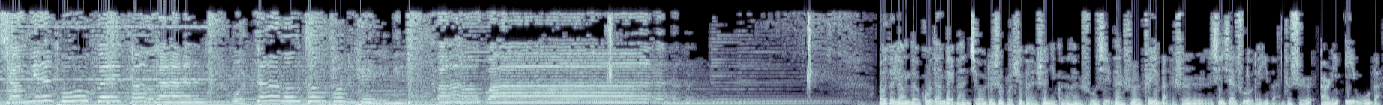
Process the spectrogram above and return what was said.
想念不会偷懒，欧德阳的《孤单北半球》这首歌曲本身你可能很熟悉，但是这一版是新鲜出炉的一版，这是二零一五版。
